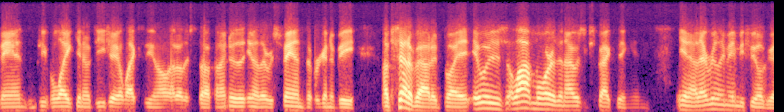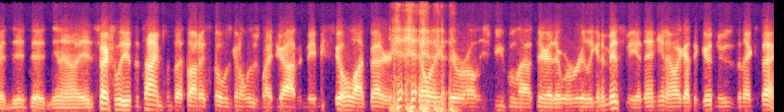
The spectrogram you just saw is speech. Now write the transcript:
fans and people like, you know, DJ Alexi and all that other stuff. And I knew that, you know, there was fans that were going to be upset about it, but it was a lot more than I was expecting. And, you know, that really made me feel good. It did, you know, especially at the time since I thought I still was going to lose my job. It made me feel a lot better knowing that there were all these people out there that were really going to miss me. And then, you know, I got the good news the next day.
